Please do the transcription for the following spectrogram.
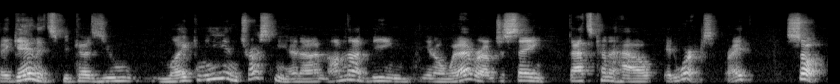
again it's because you like me and trust me. And I'm, I'm not being you know whatever. I'm just saying that's kind of how it works right? So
